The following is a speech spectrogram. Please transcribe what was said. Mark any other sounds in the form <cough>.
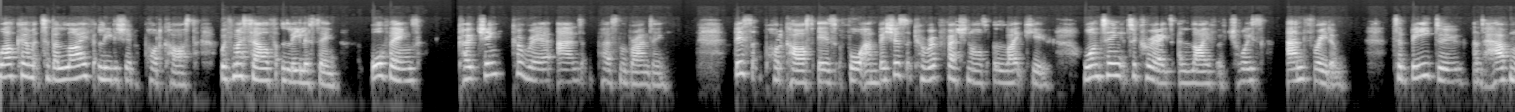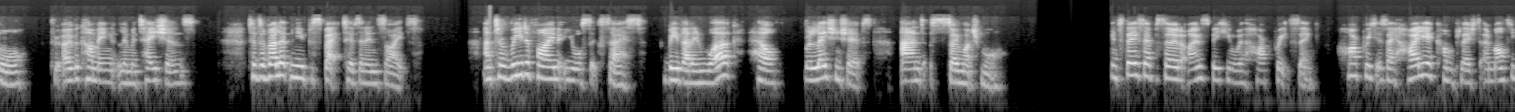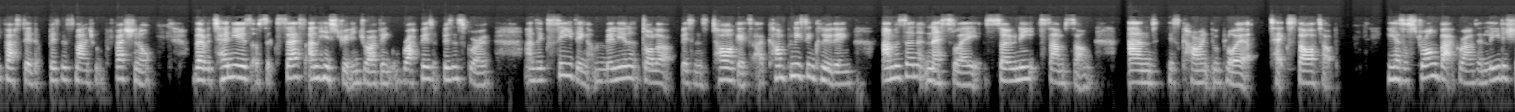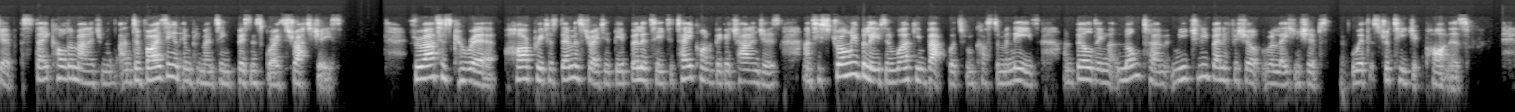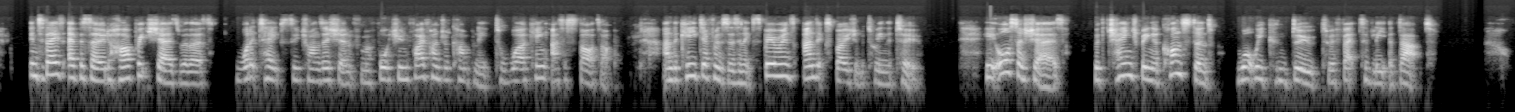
Welcome to the Life Leadership Podcast with myself, Leila Singh, all things coaching, career, and personal branding. This podcast is for ambitious career professionals like you, wanting to create a life of choice and freedom, to be, do, and have more through overcoming limitations, to develop new perspectives and insights, and to redefine your success, be that in work, health, relationships, and so much more. In today's episode, I'm speaking with Harpreet Singh. Harpreet is a highly accomplished and multifaceted business management professional with over 10 years of success and history in driving rapid business growth and exceeding million dollar business targets at companies including Amazon, Nestle, Sony, Samsung, and his current employer, Tech Startup. He has a strong background in leadership, stakeholder management, and devising and implementing business growth strategies. Throughout his career, Harpreet has demonstrated the ability to take on bigger challenges, and he strongly believes in working backwards from customer needs and building long term, mutually beneficial relationships with strategic partners. In today's episode, Harpreet shares with us what it takes to transition from a Fortune 500 company to working as a startup and the key differences in experience and exposure between the two. He also shares, with change being a constant, what we can do to effectively adapt.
